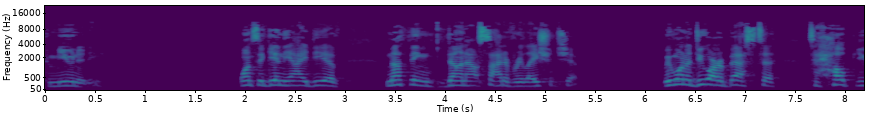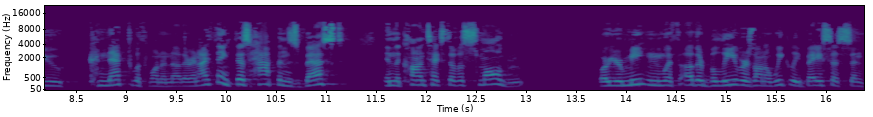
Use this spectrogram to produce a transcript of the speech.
community. Once again, the idea of nothing done outside of relationship. We want to do our best to, to help you connect with one another. And I think this happens best in the context of a small group where you're meeting with other believers on a weekly basis and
